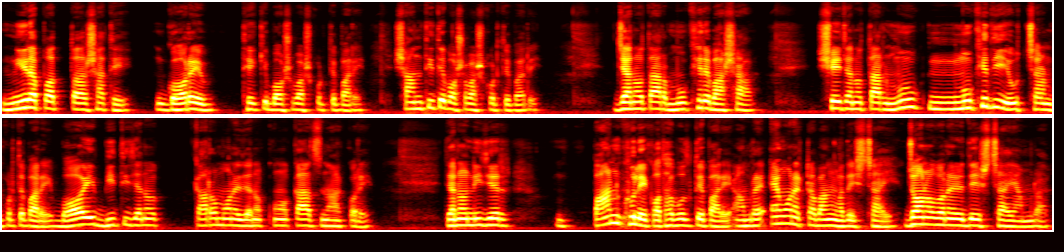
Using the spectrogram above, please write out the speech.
নিরাপত্তার সাথে ঘরে থেকে বসবাস করতে পারে, শান্তিতে বসবাস করতে পারে। যেন তার মুখের ভাষা সে যেন তার মুখ, মুখে দিয়ে উচ্চারণ করতে পারে। ভয় ভীতি যেন কারও মনে যেন কোনো কাজ না করে। যেন নিজের পান খুলে কথা বলতে পারে। আমরা এমন একটা বাংলাদেশ চাই, জনগণের দেশ চাই আমরা।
